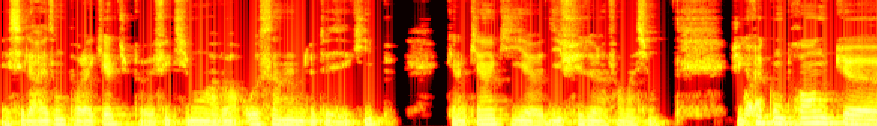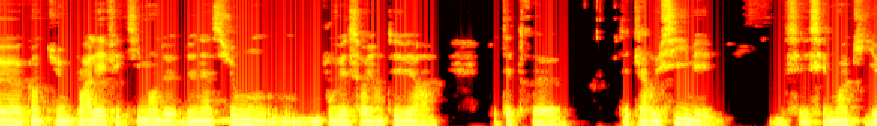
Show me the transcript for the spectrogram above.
et c'est la raison pour laquelle tu peux effectivement avoir au sein même de tes équipes quelqu'un qui euh, diffuse de l'information. J'ai cru comprendre que quand tu me parlais effectivement de, de nations, on, pouvait s'orienter vers peut-être peut-être la Russie, mais c'est moi qui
